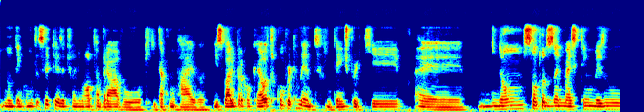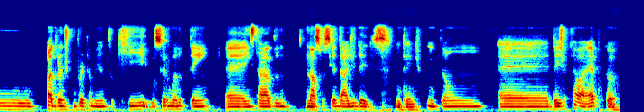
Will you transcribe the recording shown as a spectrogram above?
não tem como ter certeza que o animal tá bravo ou que ele tá com raiva. Isso vale para qualquer outro comportamento, entende? Porque é, não são todos os animais que têm o mesmo padrão de comportamento que o ser humano tem é, instalado na sociedade deles, entende? Então, é, desde aquela época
